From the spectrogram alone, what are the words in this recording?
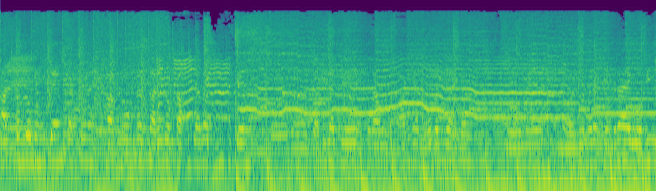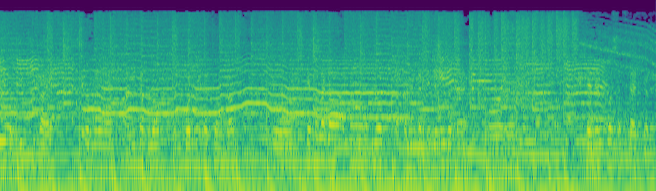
आज सब लोग यहीं पे करते हैं। हम लोग सारे लोग काफ़ी ज़्यादा घूम चुके हैं। जाते जाते अराउंड आठ या नौ बज जाएगा। तो मैं जो मेरा कैमरा है, वो भी बिक चुका है। तो मैं आगे का ब्लॉग रिकॉर्ड नहीं कर पाऊँगा। तो कैसा लगा आप लोगों को ब्लॉग कमेंट करके ज़रूर बताएँ। और चैनल को सब्सक्राइब करें।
